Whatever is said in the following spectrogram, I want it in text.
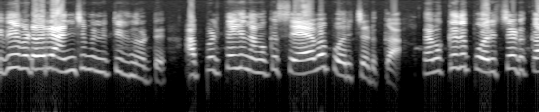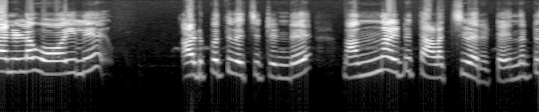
ഇത് ഇവിടെ ഒരു അഞ്ച് മിനിറ്റ് ഇരുന്നോട്ട്. അപ്പോഴത്തേക്ക് നമുക്ക് സേവ പൊരിച്ചെടുക്കാം. നമുക്കിത് പൊരിച്ചെടുക്കാനുള്ള ഓയിൽ അടുപ്പത്ത് വെച്ചിട്ടുണ്ട്. നന്നായിട്ട് തിളച്ച് വരട്ടെ. എന്നിട്ട്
